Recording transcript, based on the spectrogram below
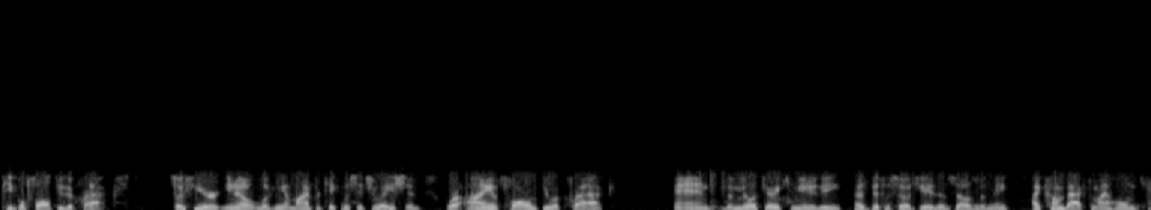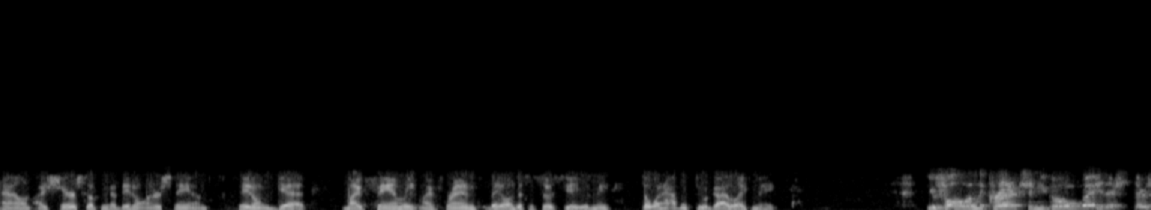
people fall through the cracks. So here, you know, looking at my particular situation where I have fallen through a crack, and the military community has disassociated themselves with me. I come back to my hometown. I share something that they don't understand, they don't get. My family, my friends, they all disassociate with me. So what happens to a guy like me? You fall in the cracks and you go away. There's, there's,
